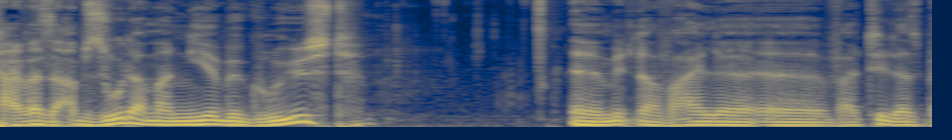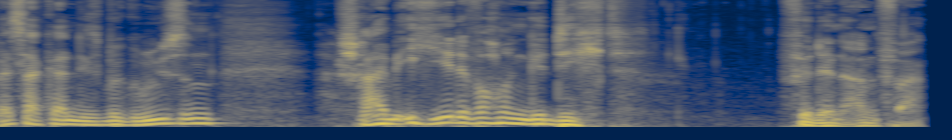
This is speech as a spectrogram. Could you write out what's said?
teilweise absurder Manier begrüßt. Äh, mittlerweile, äh, weil Till das besser kann, dieses Begrüßen, schreibe ich jede Woche ein Gedicht für den Anfang.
